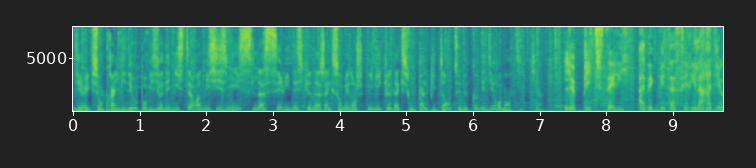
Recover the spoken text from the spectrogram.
Direction Prime Video pour visionner Mr. and Mrs. Smith, la série d'espionnage avec son mélange unique d'action palpitante et de comédie romantique. Le Pitch Série avec Beta Série La Radio.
